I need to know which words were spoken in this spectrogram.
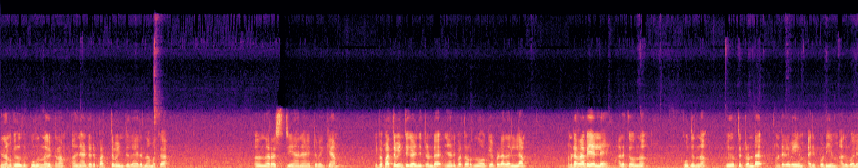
ഇനി നമുക്കിത് കുതിർന്ന് കിട്ടണം. അതിനായിട്ടൊരു പത്ത് മിനിറ്റ് നേരം നമുക്ക് ഒന്ന് റെസ്റ്റ് ചെയ്യാനായിട്ട് വയ്ക്കാം ഇപ്പോൾ പത്ത് മിനിറ്റ് കഴിഞ്ഞിട്ടുണ്ട്. ഞാനിപ്പോൾ തുറന്ന് നോക്കിയപ്പോൾ അതെല്ലാം നമ്മുടെ റവയല്ലേ? അതൊക്കെ ഒന്ന് കുതിർന്ന് വീർത്തിട്ടുണ്ട്. നമ്മുടെ രവയും അരിപ്പൊടിയും അതുപോലെ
